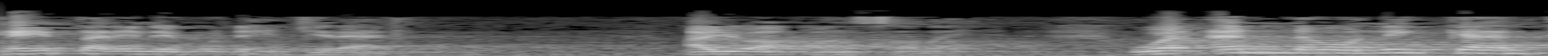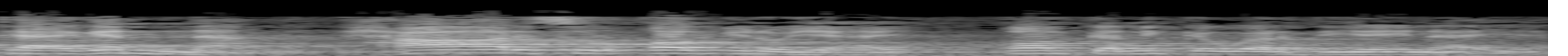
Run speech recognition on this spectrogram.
kayntan inay ku dhex jiraan ayuu aqoonsaday wa أnnahu ninkan taaganna xaaris اlqowm inuu yahay qoomka ninka waardiyeynaya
